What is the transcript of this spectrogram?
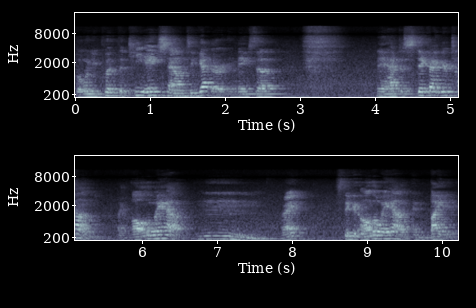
But when you put the TH sound together, it makes a. You have to stick out your tongue, like all the way out. Mmm, right? Stick it all the way out and bite it.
